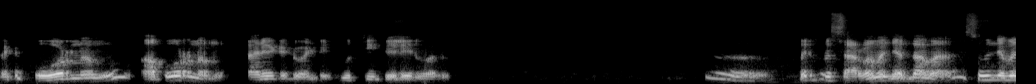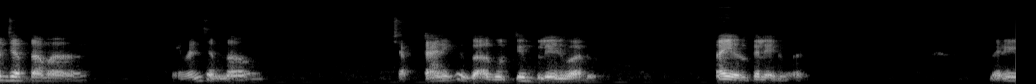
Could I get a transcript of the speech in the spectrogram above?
అంటే పూర్ణము అపూర్ణము అనేటటువంటి గుర్తింపే లేనివాడు. మరి ఇప్పుడు సర్వం అని చెప్దామా? శూన్యమని చెప్దామా? ఏమని చెప్దాం? చెప్పటానికి గుర్తింపు లేనివాడు ఆ ఎరుక లేనివాడు. మరి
